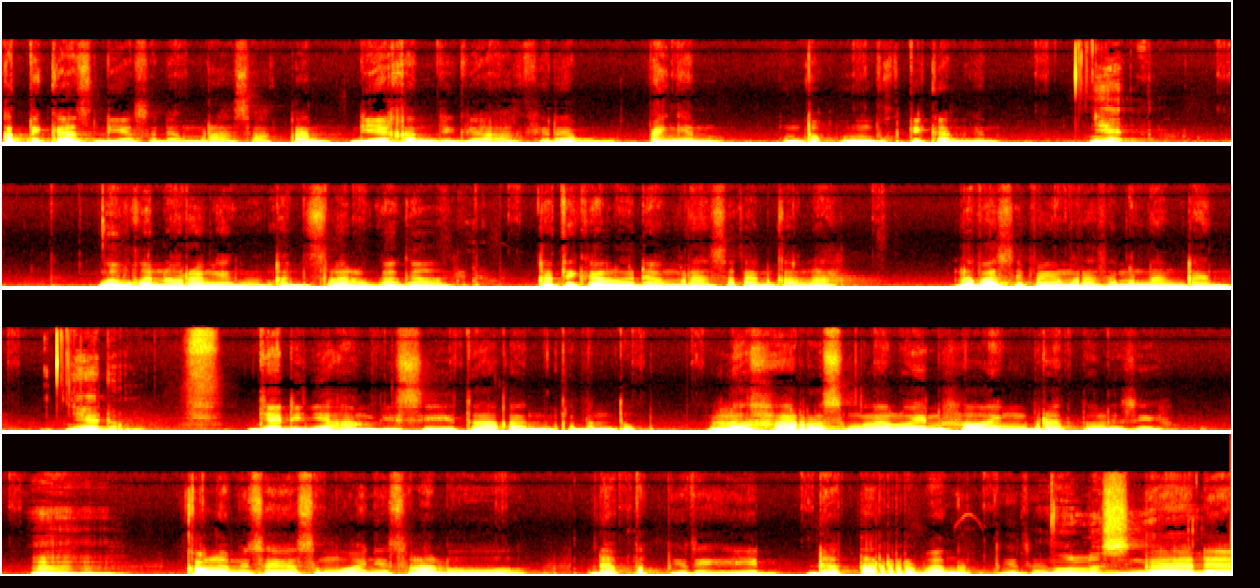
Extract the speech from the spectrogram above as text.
Ketika dia sudah merasakan, dia kan juga akhirnya pengen untuk membuktikan kan. Ya. Gue bukan orang yang akan selalu gagal gitu. Ketika lu udah merasakan kalah, lu pasti pengen merasa menang kan. Iya dong. Jadinya ambisi itu akan kebentuk. Lu harus ngelaluin hal yang berat dulu sih. Mhm. Kalau misalnya semuanya selalu dapet gitu, ya datar banget gitu. Mulus. Nggak ada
